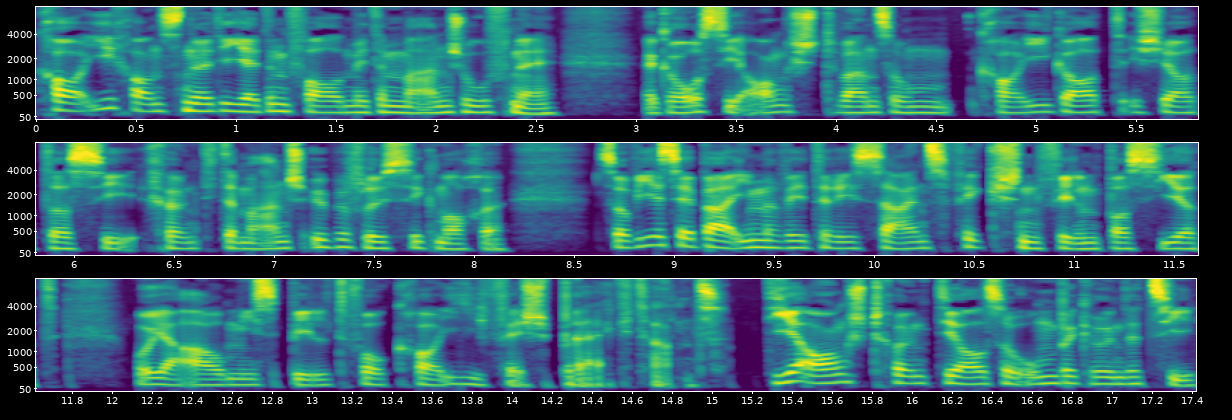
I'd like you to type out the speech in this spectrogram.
KI kann es nicht in jedem Fall mit dem Menschen aufnehmen. Eine grosse Angst, wenn es um KI geht, ist ja, dass sie könnte den Mensch überflüssig machen So wie es eben auch immer wieder in Science-Fiction-Filmen passiert, wo ja auch mein Bild von KI festprägt haben. Diese Angst könnte also unbegründet sein.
